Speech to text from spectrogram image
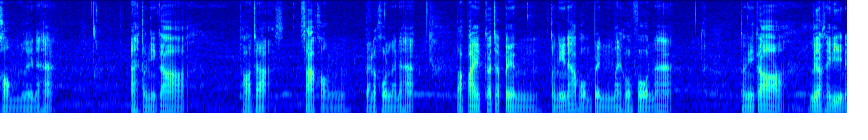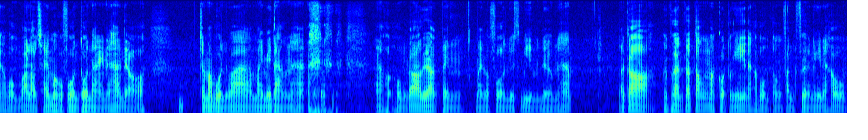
คอมเลยนะฮะ อะ ตรงนี้ก็พอจะทราบของแต่ละคนแล้วนะฮะ ต่อไปก็จะเป็นตรงนี้นะครับผมเป็นไมโครโฟนนะฮะ ตรงนี้ก็เลือกให้ดีนะครับผมว่าเราใช้ไมโครโฟนตัวไหนนะฮะ เดี๋ยวจะมาบ่นว่าไมค์ไม่ดังนะฮะอะผมก็เลือกเป็นไมโครโฟน USB เหมือนเดิมนะฮะ แล้วก็เพื่อนๆก็ต้องมากดตรงนี้นะครับผมตรงฟันเฟืองตรงนี้นะครับผม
